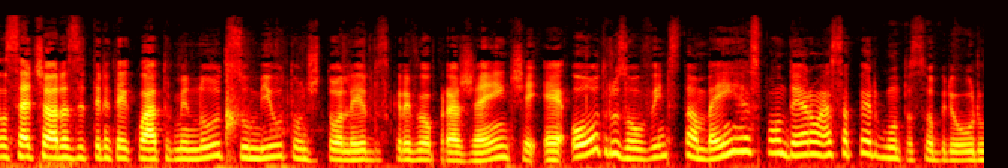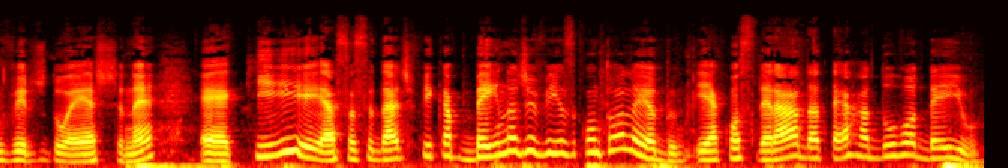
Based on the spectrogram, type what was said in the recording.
São 7 horas e 34 minutos. O Milton de Toledo escreveu para a gente. É, outros ouvintes também responderam essa pergunta sobre Ouro Verde do Oeste, né? É que essa cidade fica bem na divisa com Toledo e é considerada a terra do rodeio.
